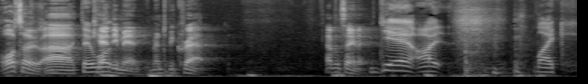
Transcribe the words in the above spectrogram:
Also, uh, There Candyman meant to be crap. Haven't seen it. Yeah, I like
